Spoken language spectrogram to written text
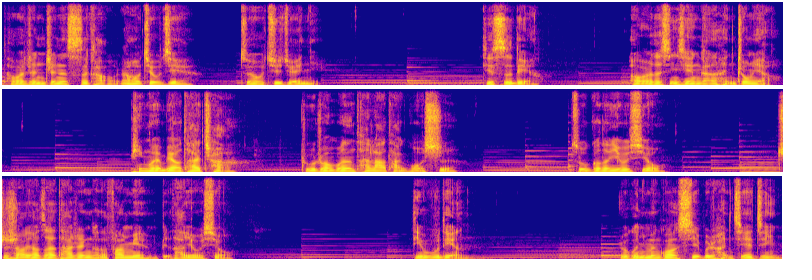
她会认真的思考，然后纠结，最后拒绝你。第四点，偶尔的新鲜感很重要。品味不要太差，着装不能太邋遢过时，足够的优秀，至少要在她认可的方面比她优秀。第五点，如果你们关系不是很接近，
